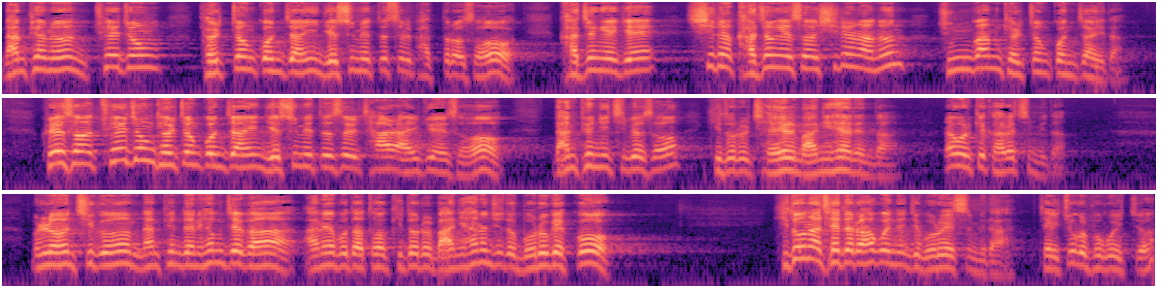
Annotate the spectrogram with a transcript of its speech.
남편은 최종 결정권자인 예수님의 뜻을 받들어서 가정에게 실현, 가정에서 실현하는 중간 결정권자이다. 그래서 최종 결정권자인 예수님의 뜻을 잘 알기 위해서 남편이 집에서 기도를 제일 많이 해야 된다. 라고 이렇게 가르칩니다. 물론 지금 남편 되는 형제가 아내보다 더 기도를 많이 하는지도 모르겠고, 기도나 제대로 하고 있는지 모르겠습니다. 제가 이쪽을 보고 있죠.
